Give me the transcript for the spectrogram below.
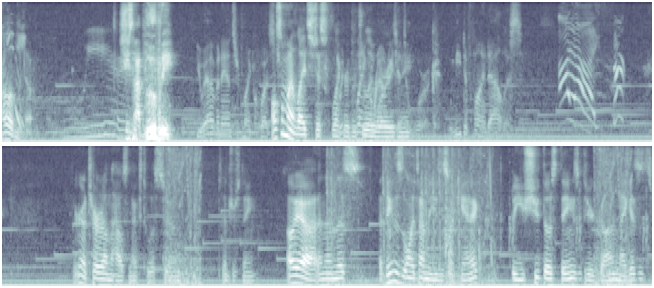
I love my relighting. dog. Weird. She's my poopy. You haven't answered my question. Also, my lights just flickered, which really worries me. We need to find Alice. Aye, aye, sir. They're gonna tear down the house next to us soon. It's interesting. Oh yeah, and then this. I think this is the only time they use this mechanic, but you shoot those things with your gun, and I guess it's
